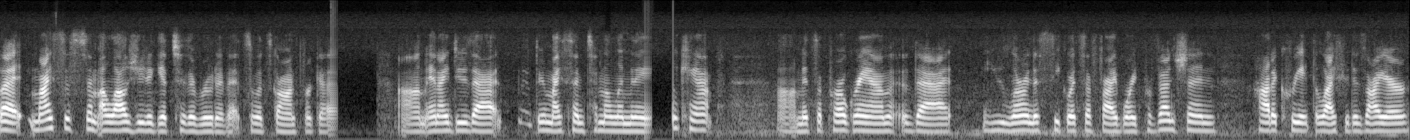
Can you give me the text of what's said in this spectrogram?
But my system allows you to get to the root of it, so it's gone for good. Um, and I do that through my symptom elimination camp. Um, it's a program that you learn the secrets of fibroid prevention, how to create the life you desire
